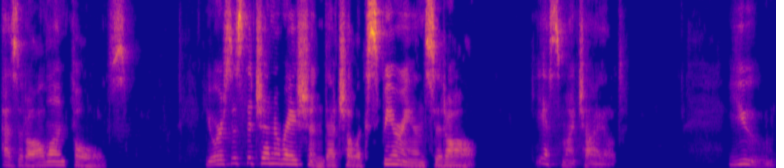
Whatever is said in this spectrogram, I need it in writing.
as it all unfolds. Yours is the generation that shall experience it all. Yes, my child. You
